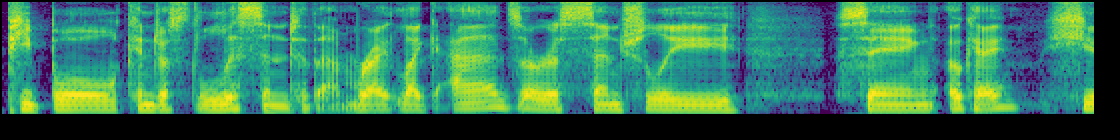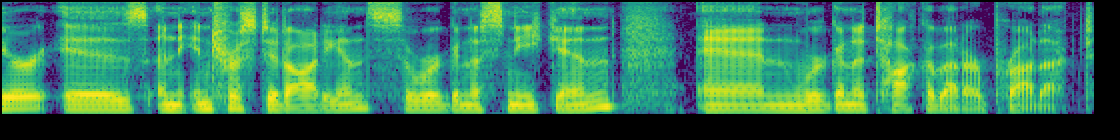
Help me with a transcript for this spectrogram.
people can just listen to them, right? Like ads are essentially saying, okay, here is an interested audience. So we're going to sneak in and we're going to talk about our product.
